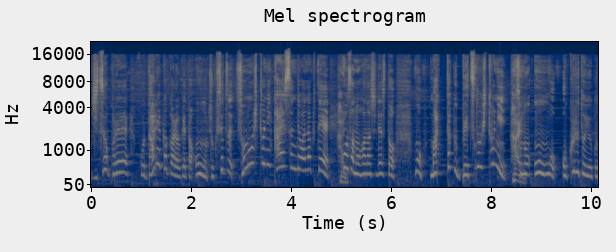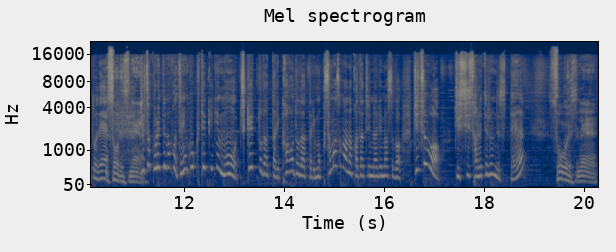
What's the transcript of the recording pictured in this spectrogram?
実はこれこう誰かから受けた恩を直接その人に返すんではなくて、はい。さんのお話ですともう全く別の人にはい。その恩を送るということで、そうですね。実はこれってなんか全国的にもチケットだったりカードだったりもさまざまな形になりますが実は実施されてるんですって？そうですね。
